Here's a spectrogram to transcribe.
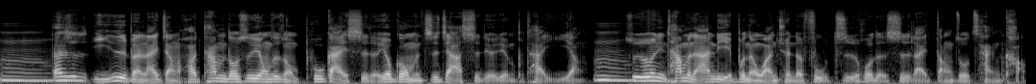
嗯，但是以日本来讲的话，他们都是用这种铺盖式的，又跟我们支架式的有点不太一样。嗯，所以说你他们的案例也不能完全的复制，或者是来当做参考。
